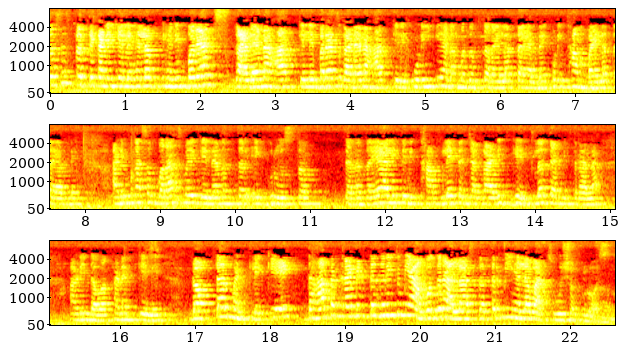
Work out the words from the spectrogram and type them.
तसेच प्रत्येकाने केलं. ह्याला ह्यानी बऱ्याच गाड्यांना हात केले बऱ्याच गाड्यांना हात केले. कुणीही यांना मदत करायला तयार नाही कुणी थांबायला तयार नाही. आणि मग असं बराच वेळ गेल्यानंतर एक गृहस्थ त्यांना दया आली त्यांनी थांबले त्यांच्या गाडीत घेतलं त्या मित्राला आणि दवाखान्यात गेले. डॉक्टर म्हटले की एक दहा पंधरा मिनिटं जरी तुम्ही अगोदर आला असता तर मी ह्याला वाचवू शकलो असतो.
